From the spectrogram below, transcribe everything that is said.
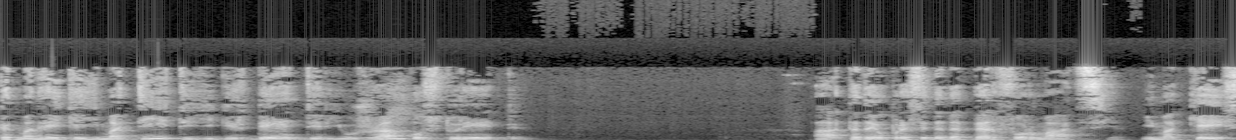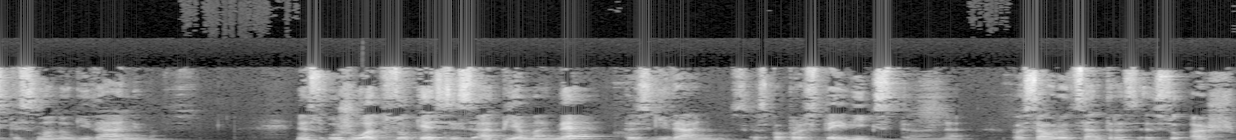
kad man reikia jį matyti, jį girdėti ir už rankos turėti. A, tada jau prasideda performacija, ima keistis mano gyvenimas. Nes užuot sukęsis apie mane, tas gyvenimas, kas paprastai vyksta, ne? pasaulio centras esu aš.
